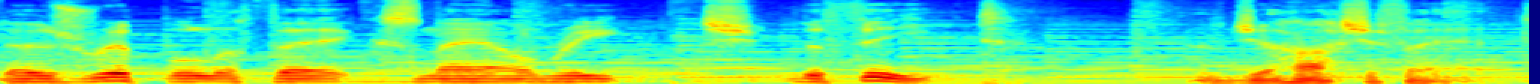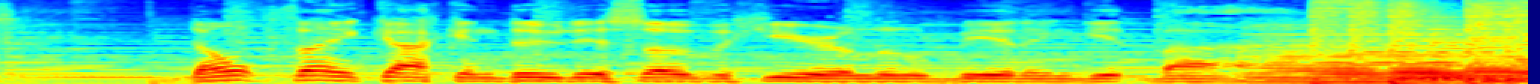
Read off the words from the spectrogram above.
Those ripple effects now reach the feet of Jehoshaphat. Don't think I can do this over here a little bit and get by.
